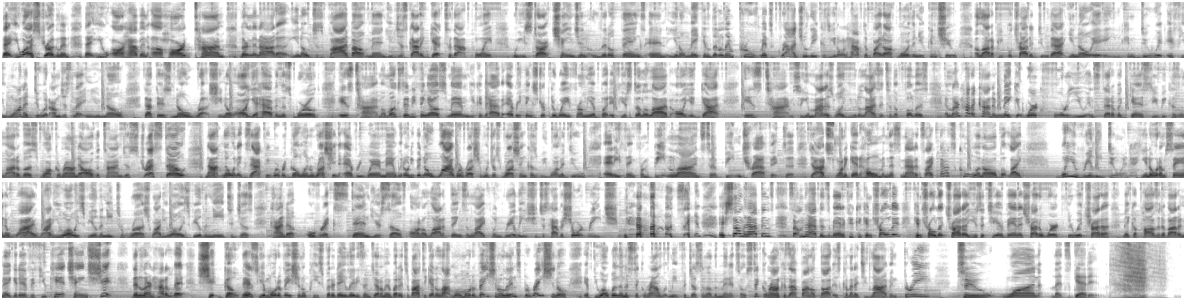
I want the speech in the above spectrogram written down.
That you are struggling, that you are having a hard time learning how to, you know, just vibe out, man. You just got to get to that point where you start changing little things and, you know, making little improvements gradually because you don't have to bite off more than you can chew. A lot of people try to do that, you know, it, it, you can do it if you want to do it. I'm just letting you know that there's no rush. You know, all you have in this world is time. Amongst anything else, man, you could have everything stripped away from you, but if you're still alive, all you got is time. So you might as well utilize it to the fullest and learn how to kind of make it work for you instead of against you because a lot of us walk around all the time just stressed out, not knowing exactly where we're going, rushing everywhere, man. We don't even know why we're rushing. We're just rushing because we want to do anything from beating lines to beating traffic to I just want to get home and this and that. It's like that's cool and all, but like what are you really doing? You know what I'm saying? And why? Why do you always feel the need to rush? Why do you always feel the need to just kind of overextend yourself on a lot of things in life when really you should just have a short reach? you know I'm saying? If something happens, something happens, man. If you can control it, control it, try to use it to your advantage, try to work through it, try to make a positive out of negative. If you can't change shit, then learn how to let shit go. There's your motivational piece for today, ladies and gentlemen, but it's about to get a lot more motivational and inspirational if you are willing to stick around with me for just another minute. So stick around because that final thought is coming at you live in three, two, one. Let's get it.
